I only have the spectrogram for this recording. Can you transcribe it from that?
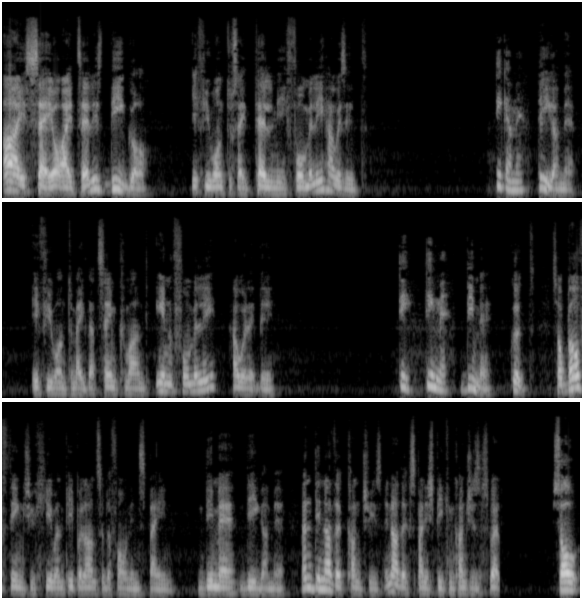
I say or I tell is digo. If you want to say tell me formally, how is it? Dígame. Dígame. If you want to make that same command informally, how will it be? Di. Dime. Dime. Good. So both things you hear when people answer the phone in Spain. Dime, dígame. And in other countries, in other Spanish speaking countries as well. So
